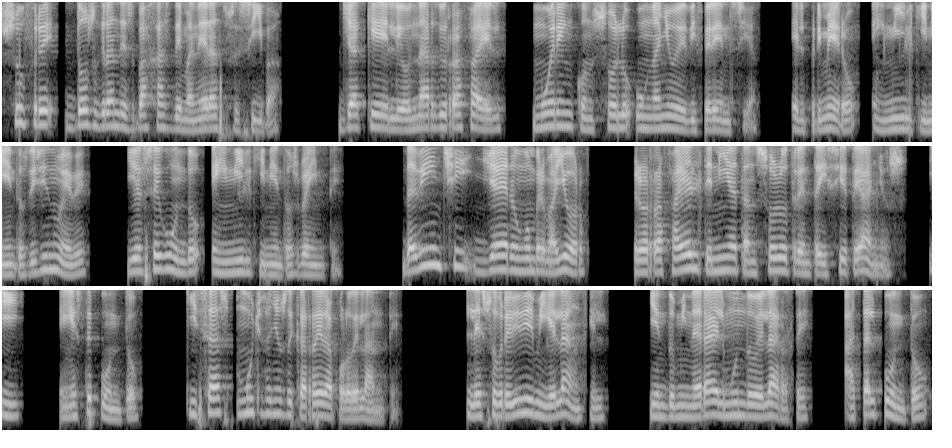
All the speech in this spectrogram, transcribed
sufre dos grandes bajas de manera sucesiva, ya que Leonardo y Rafael mueren con solo un año de diferencia, el primero en 1519 y el segundo en 1520. Da Vinci ya era un hombre mayor pero Rafael tenía tan solo 37 años y, en este punto, quizás muchos años de carrera por delante. Le sobrevive Miguel Ángel, quien dominará el mundo del arte a tal punto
